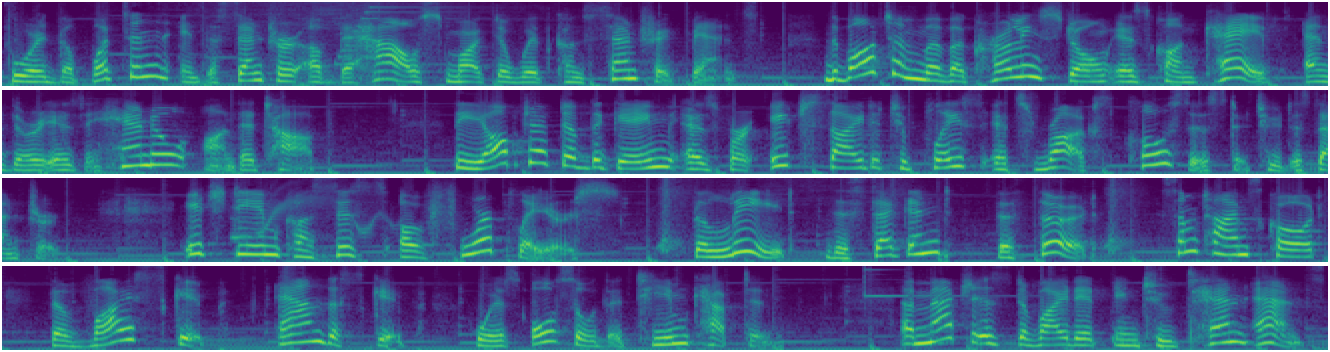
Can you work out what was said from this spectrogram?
toward the button in the center of the house marked with concentric bands. The bottom of a curling stone is concave and there is a handle on the top. The object of the game is for each side to place its rocks closest to the center. Each team consists of four players. The lead, the second, the third, sometimes called the vice skip, and the skip, who is also the team captain. A match is divided into 10 ends.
